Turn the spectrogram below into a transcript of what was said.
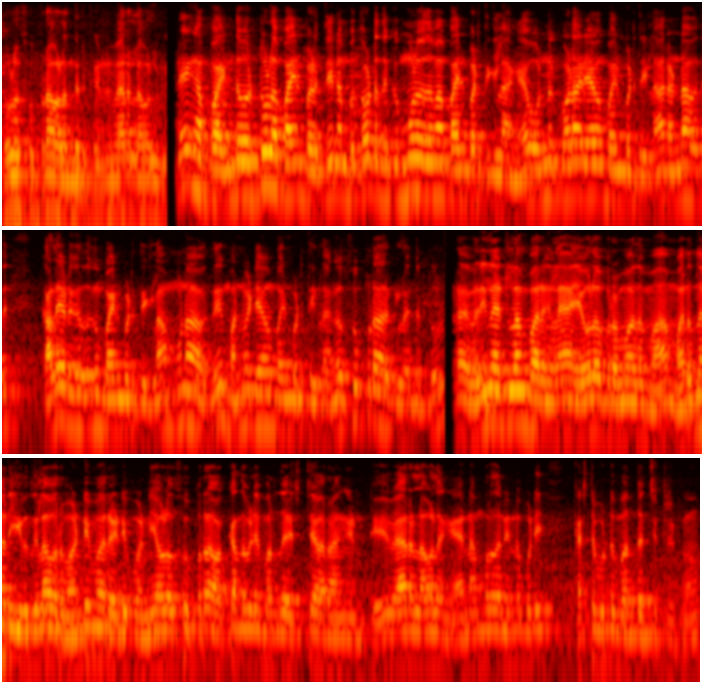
எவ்வளோ சூப்பராக வளர்ந்துருக்குன்னு வேறு லெவலுக்கு டேங்கப்பா இந்த ஒரு டூலை பயன்படுத்தி நம்ம தோட்டத்துக்கு மூணு விதமாக பயன்படுத்திக்கலாங்க. ஒன்று கோடாரியாகவும் பயன்படுத்திக்கலாம். ரெண்டாவது களை எடுக்கிறதுக்கும் பயன்படுத்திக்கலாம். மூணாவது மண்வெட்டியாகவும் பயன்படுத்திக்கலாங்க. சூப்பராக இருக்குல்ல இந்த டூல் ஆனால் வெளிநாட்டிலாம் பாருங்களேன் எவ்வளோ பிரமாதமாக மருந்து அடிக்கிறதுக்குலாம் ஒரு வண்டி மாதிரி ரெடி பண்ணி எவ்வளோ சூப்பராக உட்காந்தபடியே மருந்து அடிச்சுட்டே வராங்கன்ட்டு வேறு லெவலுங்க நம்ம தான் நின்னபடி கஷ்டப்பட்டு மருந்து அடிச்சுட்டு இருக்கோம்.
